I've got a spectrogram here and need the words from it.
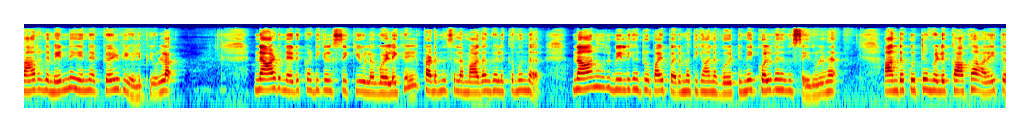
காரணம் என்ன என கேள்வி எழுப்பியுள்ளார். நாடு நெருக்கடியில் சிக்கியுள்ள வேளையில் கடந்த சில மாதங்களுக்கு முன்னர் நானூறு மில்லியன் ரூபாய் பெறுமதியான வீட்டினை கொள்வனவு செய்துள்ளனர். அந்த குற்றங்களுக்காக அனைத்து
